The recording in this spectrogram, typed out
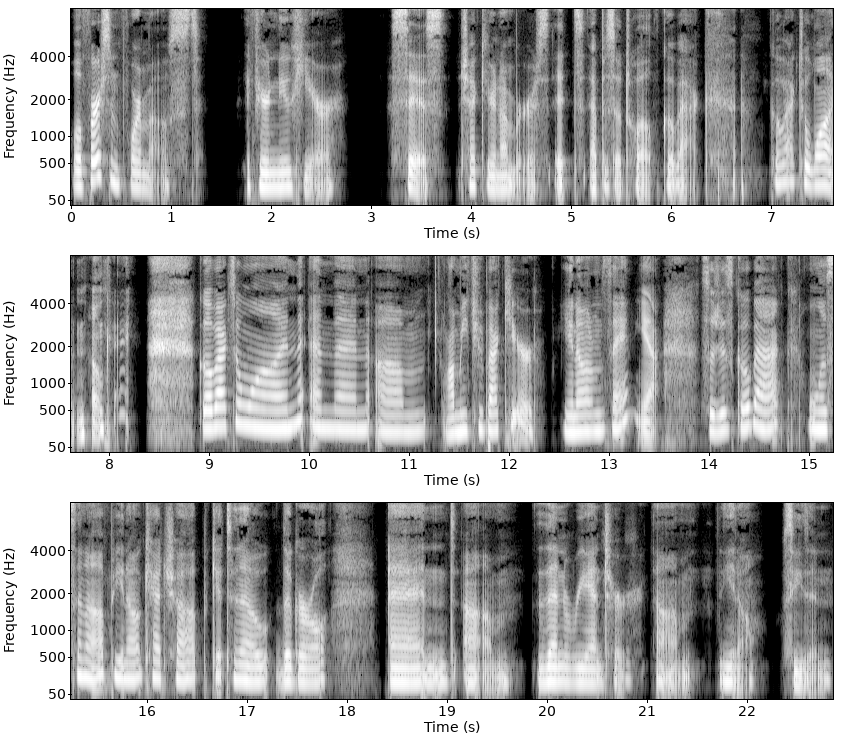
well, first and foremost, if you're new here, sis, check your numbers. It's episode 12. Go back. Go back to one. Okay. Go back to one and then um I'll meet you back here. You know what I'm saying? Yeah. So just go back, listen up, you know, catch up, get to know the girl and um then re-enter um you know, season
